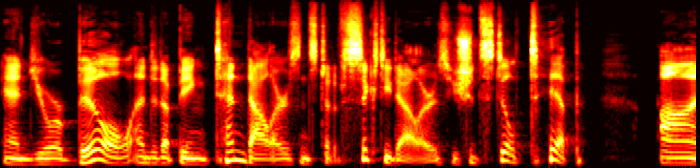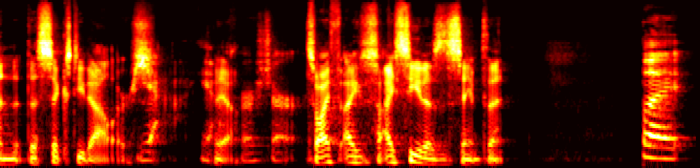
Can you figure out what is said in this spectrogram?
and your bill ended up being ten dollars instead of sixty dollars, you should still tip on the sixty dollars. Yeah, yeah, Yeah. for sure. So I, I I see it as the same thing. But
